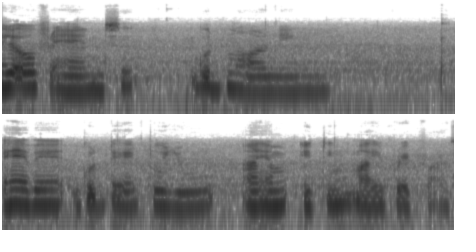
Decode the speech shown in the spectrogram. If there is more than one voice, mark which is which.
Speaker 1: Hello, friends. Good morning. Have a good day to you. I am eating my breakfast.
